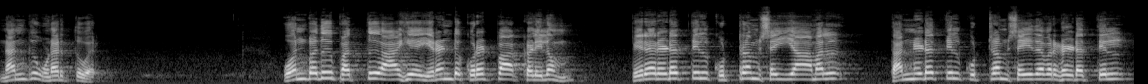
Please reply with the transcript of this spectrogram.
நன்கு உணர்த்துவர். ஒன்பது பத்து ஆகிய இரண்டு குரட்பாக்களிலும் பிறரிடத்தில் குற்றம் செய்யாமல் தன்னிடத்தில் குற்றம் செய்தவர்களிடத்தில்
